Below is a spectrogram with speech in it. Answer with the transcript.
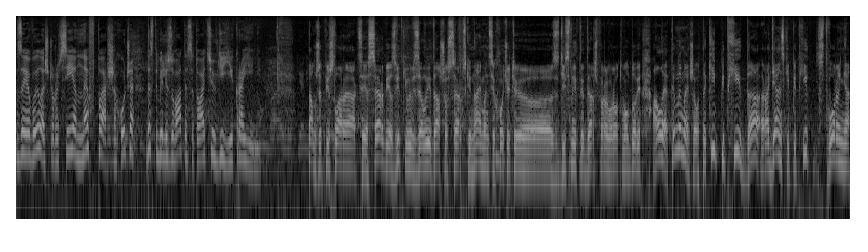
заявила, що Росія не вперше хоче дестабілізувати ситуацію в її країні. Там же пішла реакція Сербія. Звідки ви взяли, да, що сербські найманці хочуть е, здійснити держпереворот в Молдові? Але тим не менше, отакий підхід, да, радянський підхід створення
